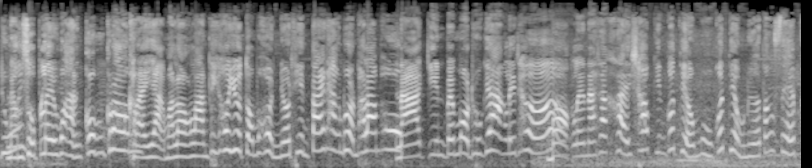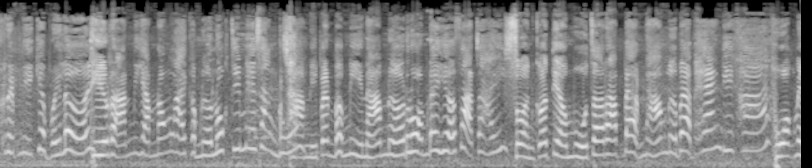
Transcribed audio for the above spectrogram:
ด้วย น้ำซุปเลยหวานกลมกล่อมใครอยากมาลองร้านพี่เขาอยู่ตรงพหลโยธินใต้ทางด่วนพระรามหกน่ากินไปหมดทุกอย่างเลยเธอ บอกเลยนะถ้าใครชอบกินก๋วยเตี๋ยวหมูก๋วยเตี๋ยวเนื้อต้องเซฟคลิปนี้เก็บไว้เลย ที่ร้านมียำน่องลายกับเนื้อลูกจิ้มให้สั่งด้วยชามนี้เป็นบะหมี่น้ำเนื้อรวมได้เยอะสะใจ ส่วนก๋วยเตี๋ยวหมูจะรับแบบน้ำหรือแบบแห้งดีคะพวกเม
